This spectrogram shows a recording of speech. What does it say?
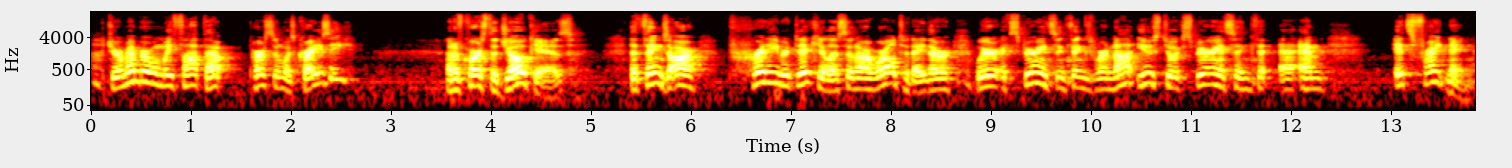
Do you remember when we thought that person was crazy? And of course, the joke is that things are pretty ridiculous in our world today. There, we're experiencing things we're not used to experiencing, th- and it's frightening.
